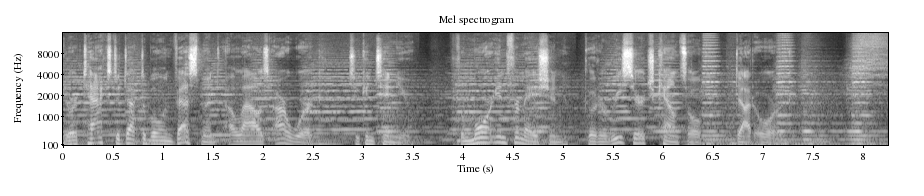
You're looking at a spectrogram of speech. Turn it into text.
Your tax deductible investment allows our work to continue. For more information, go to researchcouncil.org.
